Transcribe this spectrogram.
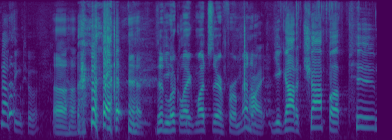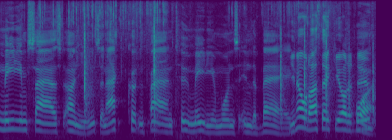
nothing to it. Didn't look like much there for a minute. All right, you got to chop up two medium-sized onions, and I couldn't find two medium ones in the bag. You know what I think you ought to do? What?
